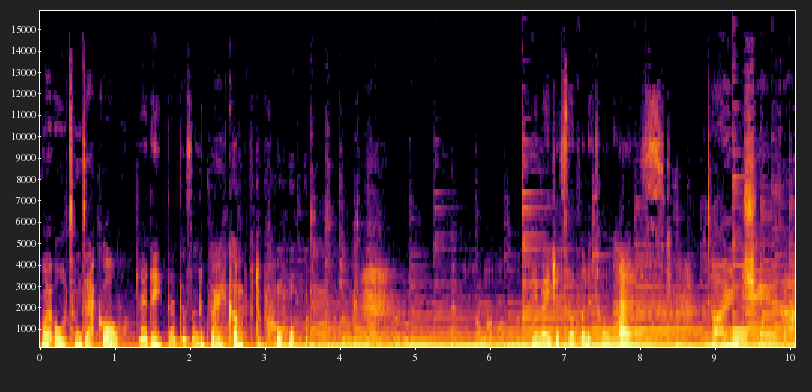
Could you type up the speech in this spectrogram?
my autumn decor. Teddy, that doesn't look very comfortable. you made yourself a little nest. Don't you that?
